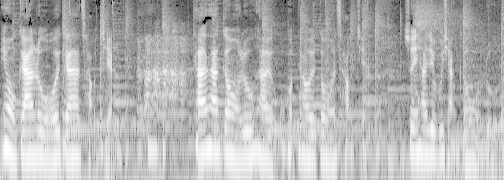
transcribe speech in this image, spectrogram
因为我跟他录，我会跟他吵架。他他跟我录，他会他会跟我吵架，所以他就不想跟我录了。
